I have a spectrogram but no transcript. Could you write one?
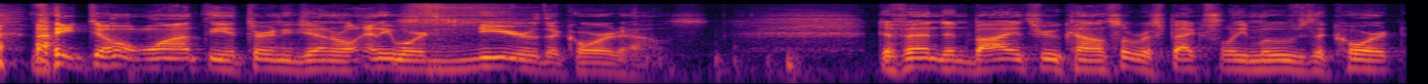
they don't want the Attorney General anywhere near the courthouse. Defendant, by and through counsel, respectfully moves the court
